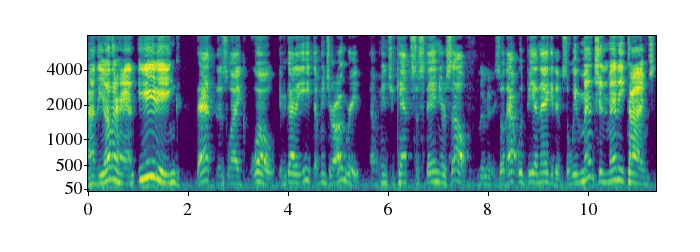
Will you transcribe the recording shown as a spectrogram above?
On the other hand, eating, that is like, whoa, if you got to eat, that means you're hungry. That means you can't sustain yourself. So that would be a negative. So we've mentioned many times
